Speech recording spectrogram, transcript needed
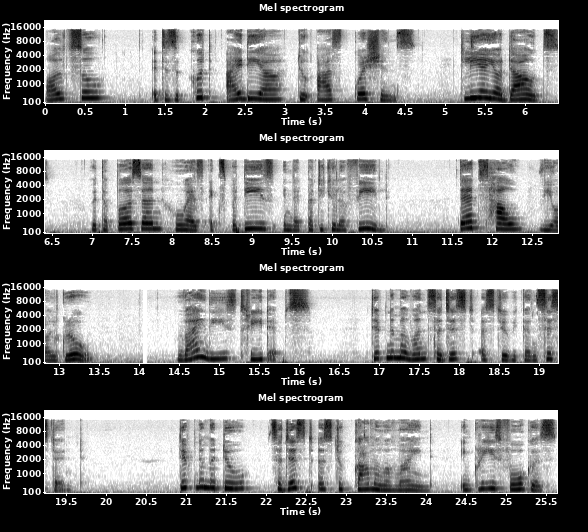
Also, it is a good idea to ask questions, clear your doubts with a person who has expertise in that particular field. That's how we all grow. Why these three tips? Tip number one suggests us to be consistent. Tip number two suggests us to calm our mind, increase focus,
